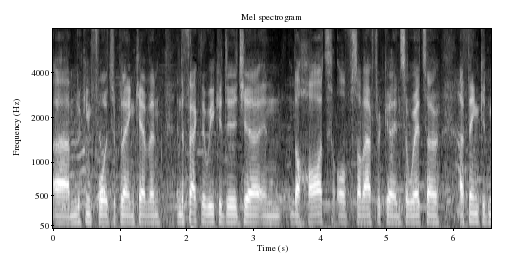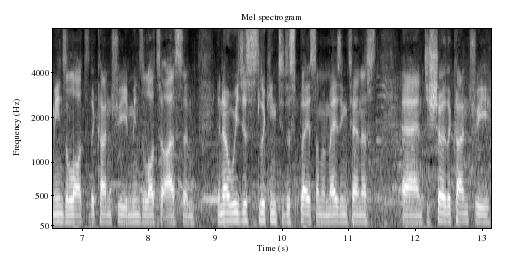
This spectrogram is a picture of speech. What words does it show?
I'm um, looking forward to playing Kevin, and the fact that we could do it here in the heart of South Africa in Soweto, I think it means a lot to the country. It means a lot to us, and you know, we're just looking to display some amazing tennis and to show the country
